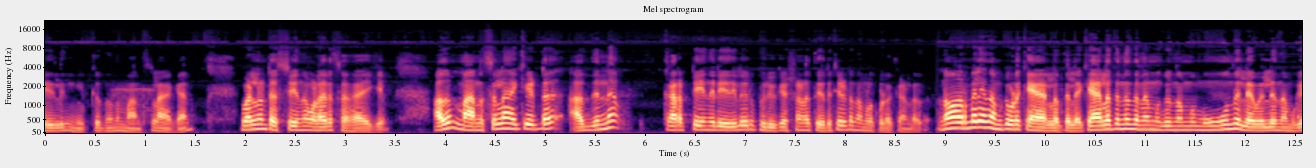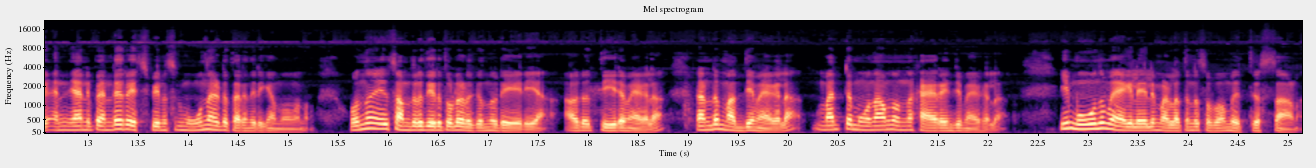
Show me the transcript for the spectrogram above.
രീതിയിൽ നിൽക്കുന്നതെന്ന് മനസ്സിലാക്കാൻ വെള്ളം ടെസ്റ്റ് ചെയ്യുന്നത് വളരെ സഹായിക്കും. അത് മനസ്സിലാക്കിയിട്ട് അതിന് കറക്റ്റ് ചെയ്യുന്ന രീതിയിൽ ഒരു പുരുക്കേഷനാണ് തീർച്ചയായിട്ടും നമ്മൾ കൊടുക്കേണ്ടത്. നോർമലി നമുക്കിവിടെ കേരളത്തിൽ കേരളത്തിന്റെ തന്നെ നമുക്ക് നമ്മൾ മൂന്ന് ലെവലിൽ നമുക്ക് ഞാനിപ്പോൾ എന്റെ ഒരു എക്സ്പീരിയൻസിൽ മൂന്നായിട്ട് തരംതിരിക്കാൻ തോന്നുന്നു. ഒന്ന് ഈ സമുദ്രതീരത്തോടെ എടുക്കുന്ന ഒരു ഏരിയ ഒരു തീരമേഖല രണ്ട് മധ്യമേഖല മറ്റ് മൂന്നാമതൊന്ന് ഹൈ റേഞ്ച് മേഖല. ഈ മൂന്ന് മേഖലയിലും വെള്ളത്തിന്റെ സ്വഭാവം വ്യത്യസ്തമാണ്.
